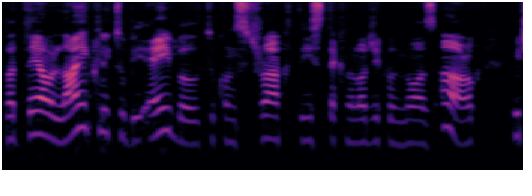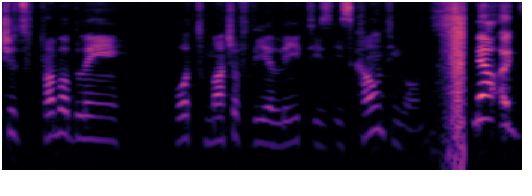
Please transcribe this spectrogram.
But they are likely to be able to construct this technological Noah's Ark, which is probably what much of the elite is, is counting on. Now, uh, th-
